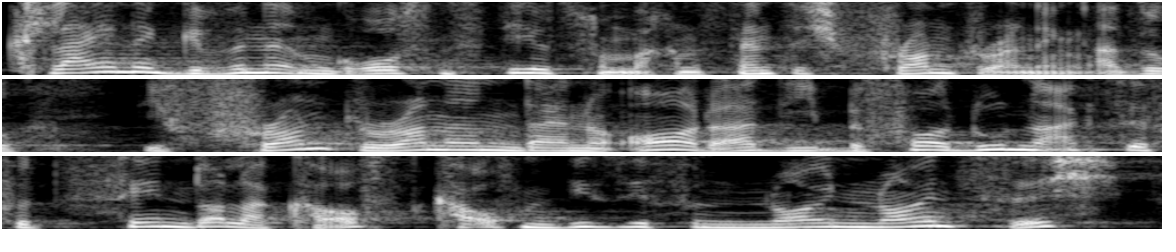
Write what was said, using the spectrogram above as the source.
kleine Gewinne im großen Stil zu machen. Das nennt sich Frontrunning. Also die Frontrunnen deine Order, die bevor du eine Aktie für 10 Dollar kaufst, kaufen die sie für 99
